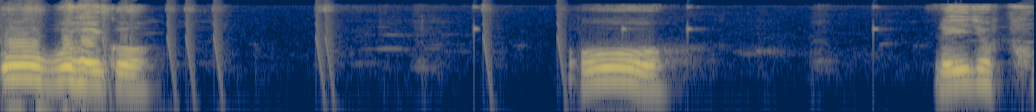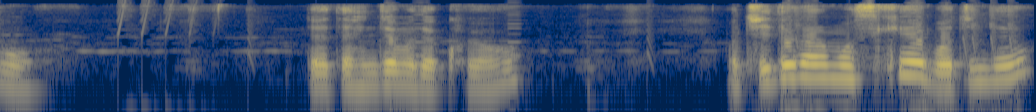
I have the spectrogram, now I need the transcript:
오 뭐야 이거 오. 레이저 포. 네, 일단 핸드모 됐고요. 어, 지드가 뭐 스킬 멋진데요?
